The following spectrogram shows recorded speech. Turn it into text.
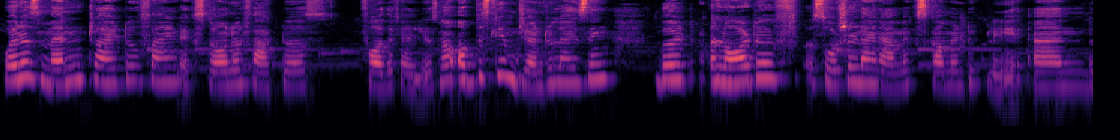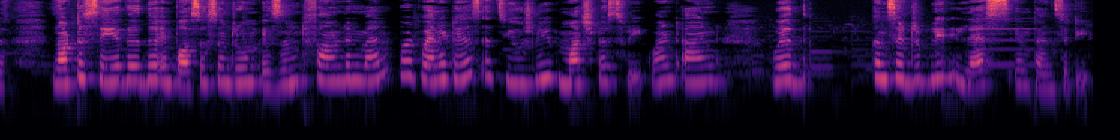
whereas men try to find external factors for the failures. Now, obviously, I'm generalizing, but a lot of social dynamics come into play. And not to say that the imposter syndrome isn't found in men, but when it is, it's usually much less frequent and with considerably less intensity.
